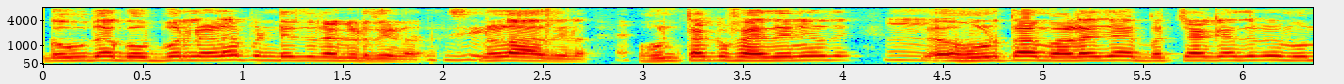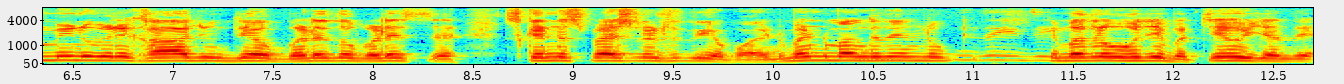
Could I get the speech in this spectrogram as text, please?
ਗਊ ਦਾ ਗੋਬਰ ਲੈਣਾ ਪਿੰਡੇ ਤੇ ਰਗੜ ਦੇਣਾ ਜੀ। ਨਲਾ ਦੇਣਾ। ਹੁਣ ਤੱਕ ਫਾਇਦੇ ਨੇ ਉਹਦੇ। ਹੁਣ ਤਾਂ ਮਾੜਾ ਜਿਹਾ ਬੱਚਾ ਕਹਿੰਦੇ ਵੀ ਮੰਮੀ ਨੂੰ ਮੇਰੇ ਖਾਜ ਹੁੰਦੇ ਆ ਬੜੇ ਤੋਂ ਬੜੇ ਸਕਿਨ ਸਪੈਸ਼ਲਿਸਟ ਦੀ ਅਪਾਇੰਟਮੈਂਟ ਮੰਗਦੇ ਨੇ ਲੋਕ। ਜੀ ਜੀ। ਤੇ ਮਤਲਬ ਉਹ ਜਿਹੇ ਬੱਚੇ ਹੋਈ ਜਾਂਦੇ।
